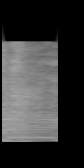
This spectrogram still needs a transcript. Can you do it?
say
